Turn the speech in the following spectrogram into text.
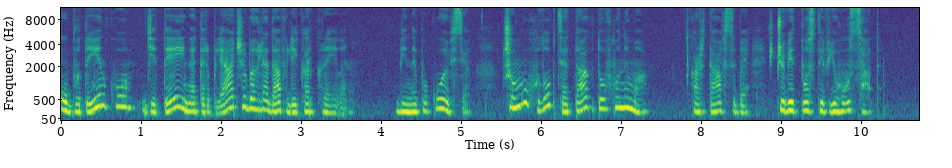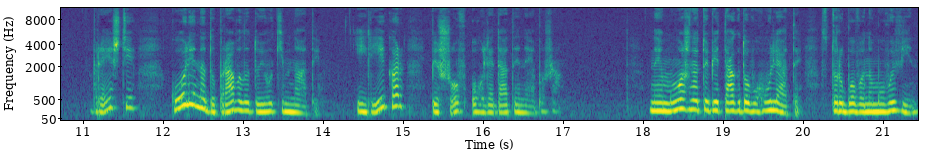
У будинку дітей нетерпляче виглядав лікар Крейвен. Він непокоївся, чому хлопця так довго нема. Картав себе, що відпустив його у сад. Врешті Коліна доправили до його кімнати, і лікар пішов оглядати небожа. Не можна тобі так довго гуляти, стурбовано мовив він.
